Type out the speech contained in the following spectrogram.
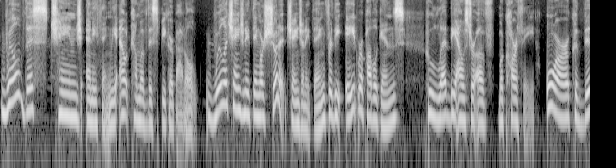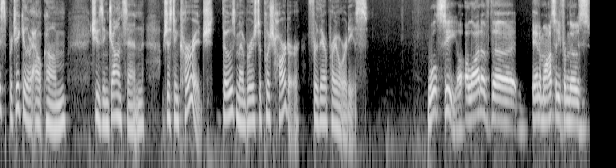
Will this change anything, the outcome of this speaker battle? Will it change anything or should it change anything for the eight Republicans who led the ouster of McCarthy? Or could this particular outcome, choosing Johnson, just encourage those members to push harder for their priorities? We'll see. A lot of the animosity from those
